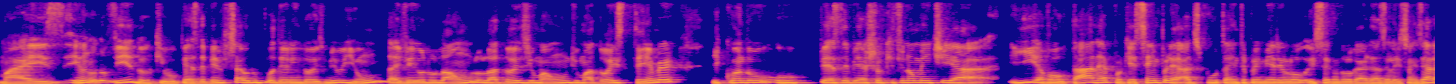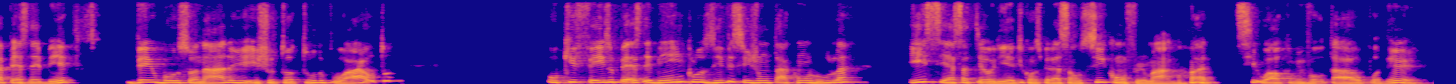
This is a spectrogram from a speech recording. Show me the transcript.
mas eu não duvido que o PSDB saiu do poder em 2001, daí veio Lula 1, Lula 2, Dilma 1, Dilma 2, Temer, e quando o PSDB achou que finalmente ia, ia voltar, né, porque sempre a disputa entre primeiro e segundo lugar das eleições era PSDB, veio o Bolsonaro e chutou tudo para o alto, o que fez o PSDB, inclusive, se juntar com Lula, e se essa teoria de conspiração se confirmar agora, se o Alckmin voltar ao poder,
